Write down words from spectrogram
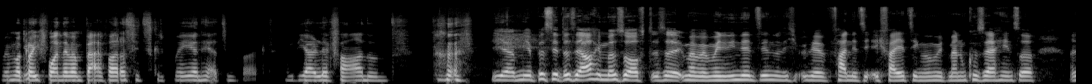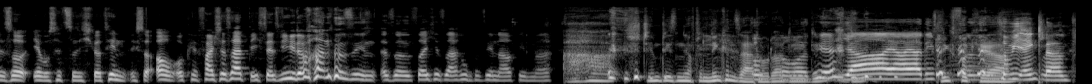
wenn man gleich vorne beim Beifahrer sitzt, kriegt man eh einen Herzinfarkt, wie die alle fahren und ja, mir passiert das ja auch immer so oft. Also immer wenn wir in Indien sind und ich, wir fahren jetzt, ich fahre jetzt irgendwann mit meinem Cousin hin so und so, ja, wo setzt du dich gerade hin? Ich so, oh, okay, falsche Seite, ich setze mich wieder woanders hin. Also solche Sachen passieren auch immer. Ah, stimmt, die sind auf der linken Seite, oh oder? Die, die, ja, ja, ja, die Linksverkehr. So wie England.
